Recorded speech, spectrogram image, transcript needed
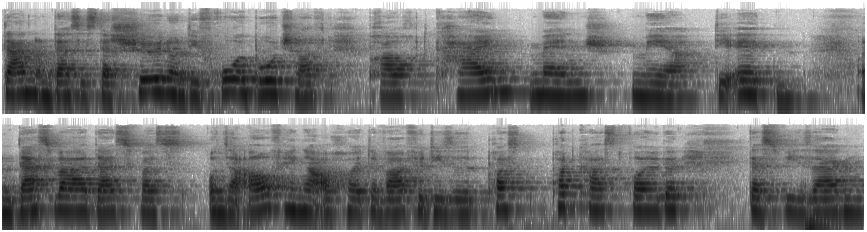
dann, und das ist das Schöne und die frohe Botschaft, braucht kein Mensch mehr Diäten. Und das war das, was unser Aufhänger auch heute war für diese Podcast-Folge, dass wir sagen,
